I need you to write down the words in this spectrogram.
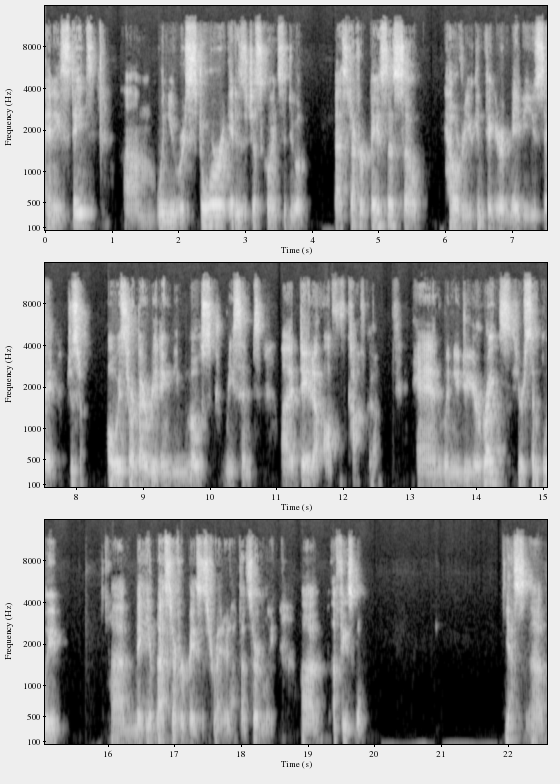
any states. Um, when you restore, it is just going to do a best effort basis. So however you configure it, maybe you say just always start by reading the most recent uh, data off of Kafka. And when you do your writes, you're simply uh, making a best effort basis to write it out. That's certainly uh, a feasible. Yes, uh,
